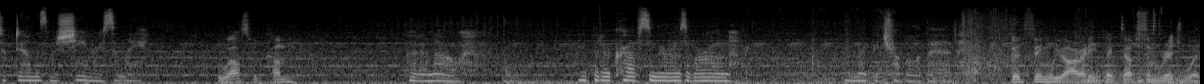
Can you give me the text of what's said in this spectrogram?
Took down this machine recently. Who else would come here? I don't know. We better craft some arrows of our own. There might be trouble ahead. Good thing we already picked up some ridgewood.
